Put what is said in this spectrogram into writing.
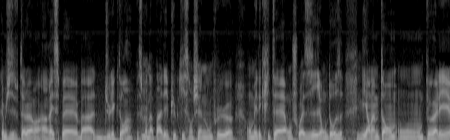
comme je disais tout à l'heure, un respect bah, du lectorat, parce qu'on mm. n'a pas des pubs qui s'enchaînent non plus. Euh, on met des critères, on choisit, on dose, mm. et en même temps, on, peut aller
